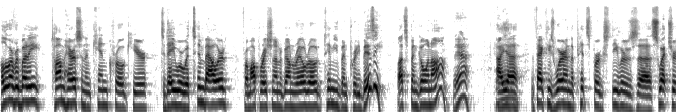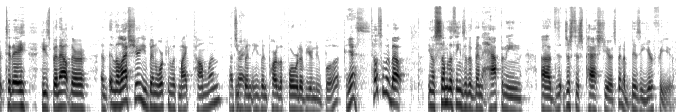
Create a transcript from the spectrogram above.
Hello, everybody. Tom Harrison and Ken Krogh here. Today we're with Tim Ballard from Operation Underground Railroad. Tim, you've been pretty busy. Lots been going on. Yeah. I, uh, in fact, he's wearing the Pittsburgh Steelers uh, sweatshirt today. He's been out there. In the last year, you've been working with Mike Tomlin. That's he's right. Been, he's been part of the foreword of your new book. Yes. Tell us a little bit about, you know, some of the things that have been happening uh, th- just this past year. It's been a busy year for you.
